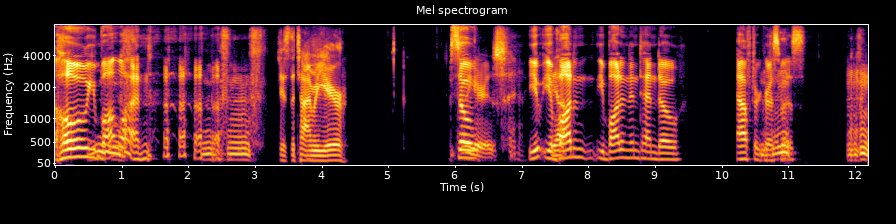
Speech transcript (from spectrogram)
Oh, you bought Ooh. one. Mhm. just the time of year so years. you you Yeah. bought an you bought a Nintendo after Mhm. Christmas. hmm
